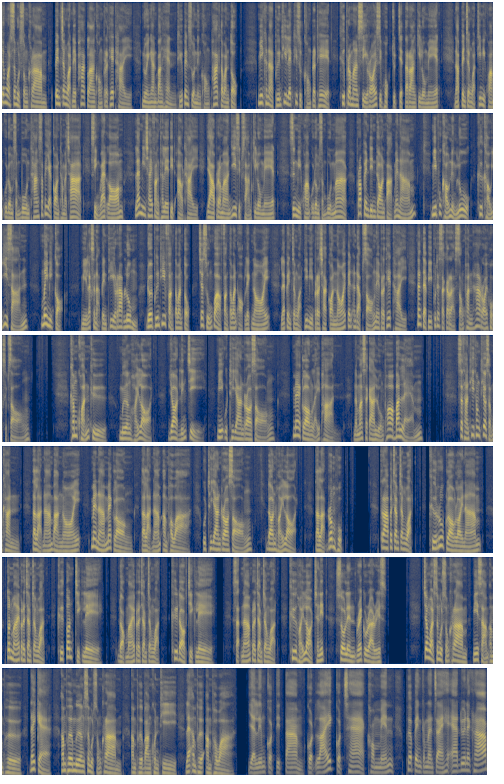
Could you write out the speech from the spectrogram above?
จังหวัดสมุทรสงคราม เป็นจังหวัดในภาคกลางของประเทศไทย หน่วยงานบางแห่งถือเป็นส่วนหนึ่งของภาคตะวันตก มีขนาดพื้นที่เล็กที่สุดของประเทศ คือประมาณ 416.7 ตารางกิโลเมตร นับเป็นจังหวัดที่มีความอุดมสมบูรณ์ทางทรัพยากรธรรมชาติ สิ่งแวดล้อม และมีชายฝั่งทะเลติดอ่าวไทย ยาวประมาณ 23 กิโลเมตร ซึ่งมีความอุดมสมบูรณ์มาก เพราะเป็นดินดอนปากแม่น้ำมีภูเขาหนึ่งลูก คือเขายี่สาน ไม่มีเกาะ มีลักษณะเป็นที่ราบลุ่ม โดยพื้นที่ฝั่งตะวันตกจะสูงกว่าฝั่งตะวันออกเล็กน้อย และเป็นจังหวัดที่มีประชากรน้อยเป็นอันดับ2ในประเทศไทย ตั้งแต่ปีพุทธศักราช 2562 คำขวัญคือ เมืองหอยหลอด ยอดลิ้นจี่ มีอุทยานรอสองแม่กลองไหลผ่านนมัสการหลวงพ่อบ้านแหลม สถานที่ท่องเที่ยวสำคัญ ตลาดน้ำบางน้อย แม่น้ำแม่กลอง ตลาดน้ำอัมพวา อุทยานรอสองดอนหอยหลอด ตลาดร่มหุบ ตราประจำจังหวัด คือรูปกลองลอยน้ำต้นไม้ประจำจังหวัด คือต้นจิกเล ดอกไม้ประจำจังหวัด คือดอกจิกเล สัตว์น้ำประจำจังหวัด คือหอยหลอดชนิด Solen regularis จังหวัดสมุทรสงครามมี 3 อำเภอ ได้แก่ อำเภอเมืองสมุทรสงคราม อำเภอบางคนที และอำเภออัมพวา อย่าลืมกดติดตาม กดไลค์ กดแชร์ คอมเมนต์ เพื่อเป็นกำลังใจให้แอดด้วยนะครับ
